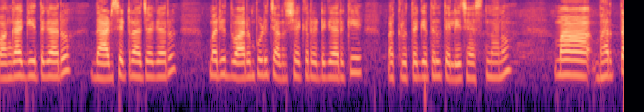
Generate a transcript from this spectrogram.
వంగా గీత గారు దాడిశెట్టి రాజా గారు మరియు ద్వారంపూడి చంద్రశేఖర్ రెడ్డి గారికి మా కృతజ్ఞతలు తెలియజేస్తున్నాను. మా భర్త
